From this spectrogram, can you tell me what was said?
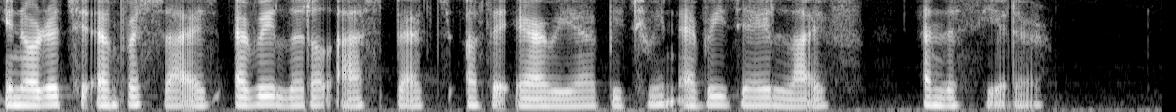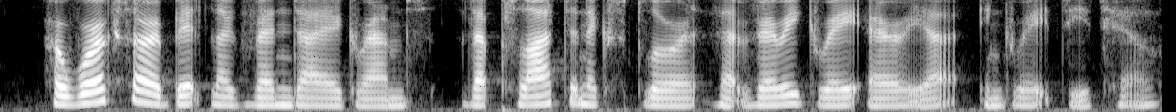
in order to emphasize every little aspect of the area between everyday life and the theater. Her works are a bit like Venn diagrams that plot and explore that very gray area in great detail.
